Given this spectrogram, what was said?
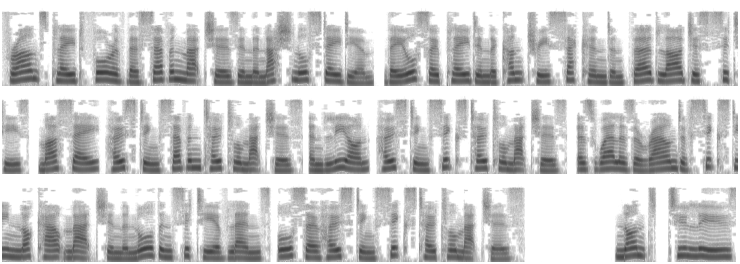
France played four of their seven matches in the national stadium. They also played in the country's second and third largest cities, Marseille hosting seven total matches and Lyon hosting six total matches, as well as a round of 16 knockout match in the northern city of Lens also hosting six total matches. Nantes, Toulouse,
